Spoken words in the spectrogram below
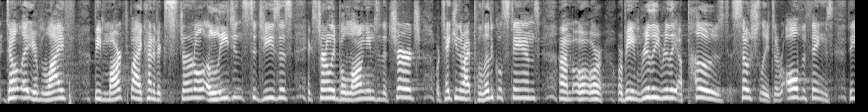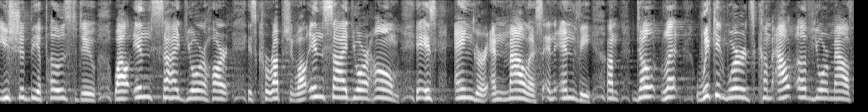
Don't let your life be marked by a kind of external allegiance to Jesus, externally belonging to the church, or taking the right political stands, um, or, or, or being really, really opposed socially to all the things that you should be opposed to do, while inside your heart is corruption, while inside your home is anger and malice and envy. Um, don't let wicked words come out of your mouth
